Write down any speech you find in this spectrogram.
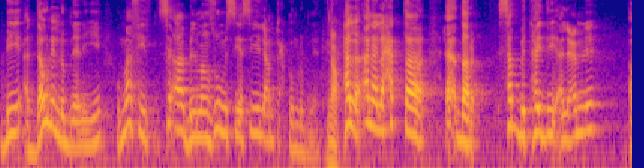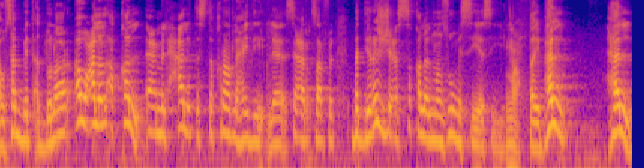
بالدولة اللبنانية وما في ثقة بالمنظومة السياسية اللي عم تحكم لبنان نعم. هلأ أنا لحتى أقدر ثبت هيدي العملة أو ثبت الدولار أو على الأقل أعمل حالة استقرار لهيدي لسعر صرف بدي رجع الثقة للمنظومة السياسية نعم. طيب هل هل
